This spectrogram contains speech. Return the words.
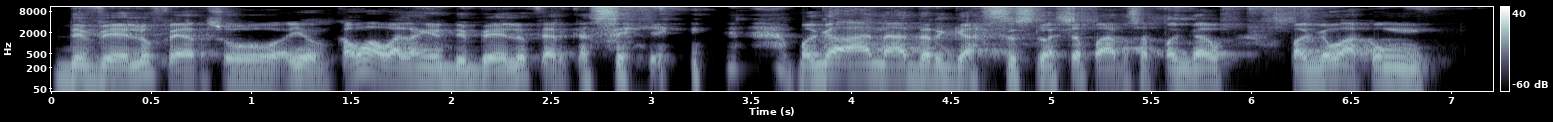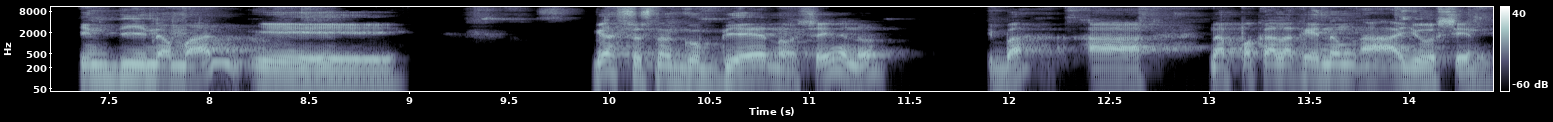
developer. So ayun, kawawa lang yung developer kasi mag-another gastos lang siya para sa paggawa. Kung hindi naman, eh, gastos ng gobyerno. So yun, no? Diba? Ah, napakalaki ng aayusin.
